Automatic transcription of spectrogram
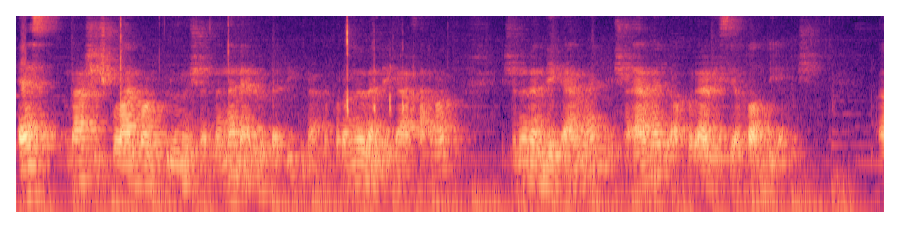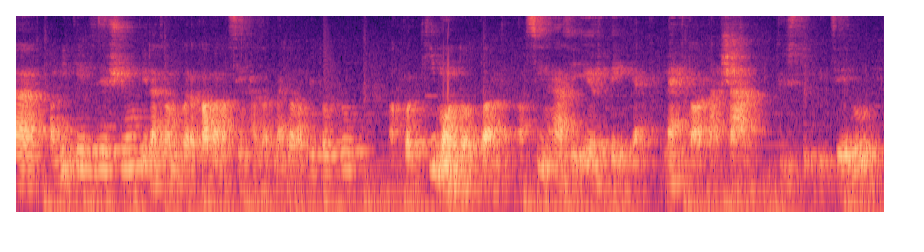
Ezt más iskolákban különösebben nem erőltetik, mert akkor a növendék elfárad, és a növendék elmegy, és ha elmegy, akkor elviszi a tandíjat is. A mi képzésünk, illetve amikor a Kamara Színházat megalapítottuk, akkor kimondottan a színházi értékek megtartását tűztük ki célul.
